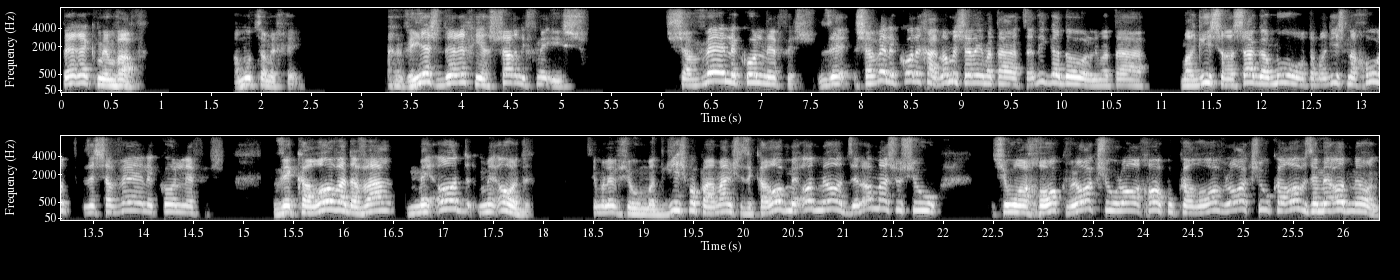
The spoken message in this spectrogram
פרק מ"ו, עמוד ס"ה. ויש דרך ישר לפני איש, שווה לכל נפש. זה שווה לכל אחד, לא משנה אם אתה צדיק גדול, אם אתה מרגיש רשע גמור, אתה מרגיש נחות, זה שווה לכל נפש. וקרוב הדבר מאוד מאוד שימו לב שהוא מדגיש פה פעמיים שזה קרוב מאוד מאוד, זה לא משהו שהוא, שהוא רחוק, ולא רק שהוא לא רחוק, הוא קרוב, לא רק שהוא קרוב, זה מאוד מאוד.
